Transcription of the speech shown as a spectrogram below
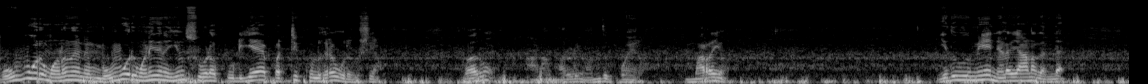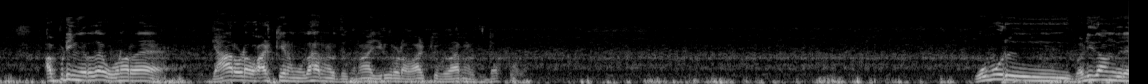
ஒவ்வொரு மனிதனும் ஒவ்வொரு மனிதனையும் சூடக்கூடிய பற்றி கொள்கிற ஒரு விஷயம். வரும் ஆனால் மறுபடியும் வந்து போயிடும் மறையும். எதுவுமே நிலையானதல்ல. அப்படிங்கிறத உணர யாரோட வாழ்க்கையை நம்ம உதாரணம் எடுத்துக்கணும் இவரோட வாழ்க்கை உதாரணம் எடுத்துக்கிட்டால் போதும். ஒவ்வொரு வழிதாங்கிற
